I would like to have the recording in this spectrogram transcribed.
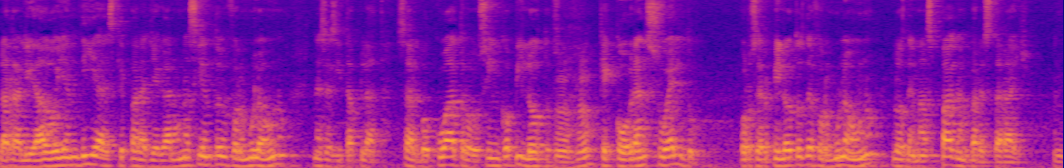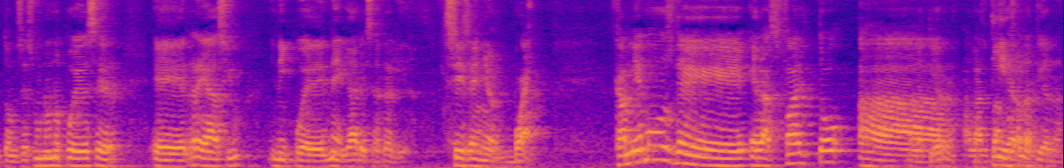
La realidad hoy en día es que para llegar a un asiento en Fórmula 1 necesita plata, salvo cuatro o cinco pilotos que cobran sueldo por ser pilotos de Fórmula 1, los demás pagan para estar ahí. Entonces uno no puede ser eh, reacio ni puede negar esa realidad. Sí, señor. Bueno, cambiemos de el asfalto a, A la tierra. A la Nos tierra. Vamos a la tierra.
